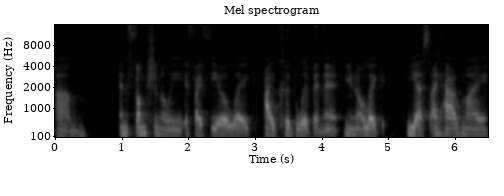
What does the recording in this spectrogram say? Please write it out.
Um, and functionally if i feel like i could live in it you know like yes i have my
